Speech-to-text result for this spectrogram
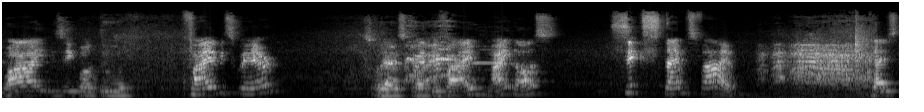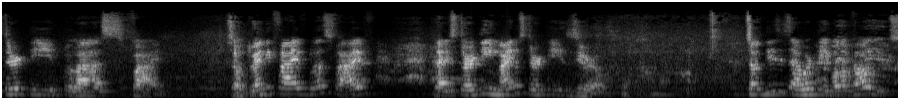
y is equal to 5 squared, so that is 25 minus 6 times 5. That is 30 plus 5. So 25 plus 5, that is 30 minus 30, is 0. So this is our table of values.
